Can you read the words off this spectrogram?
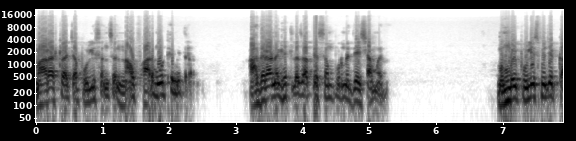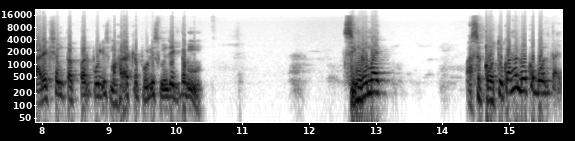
महाराष्ट्राच्या पोलिसांचं नाव फार मोठे मित्र. आदरानं घेतलं जाते संपूर्ण देशामध्ये. मुंबई पोलीस म्हणजे कार्यक्षम तत्पर पोलीस महाराष्ट्र पोलीस म्हणजे एकदम सिंघम आहेत. असं कौतुकानं लोक बोलतायत.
